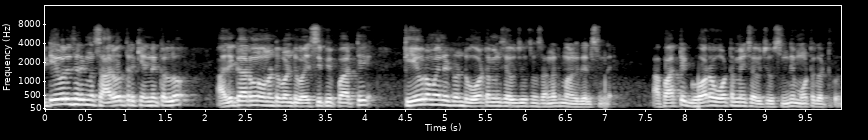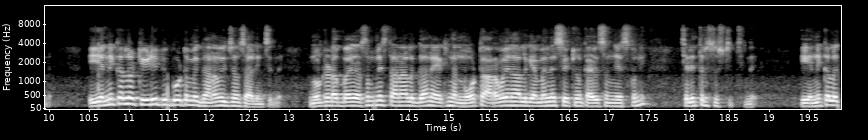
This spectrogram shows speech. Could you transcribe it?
ఇటీవల జరిగిన సార్వత్రిక ఎన్నికల్లో అధికారంలో ఉన్నటువంటి వైసీపీ పార్టీ తీవ్రమైనటువంటి ఓటమిని చవిచూసిన సంగతి మనకు తెలిసిందే. ఆ పార్టీ ఘోర ఓటమిని చవిచూసింది మూటగట్టుకుంది ఈ ఎన్నికల్లో టీడీపీ కూటమి ఘన విజయం సాధించింది. నూట డెబ్బై అసెంబ్లీ స్థానాలకు గాను ఏకంగా నూట అరవై నాలుగు ఎమ్మెల్యే సీట్లను కైవసం చేసుకుని చరిత్ర సృష్టించింది. ఈ ఎన్నికల్లో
